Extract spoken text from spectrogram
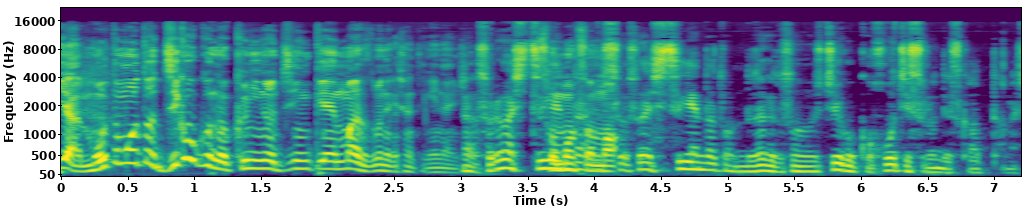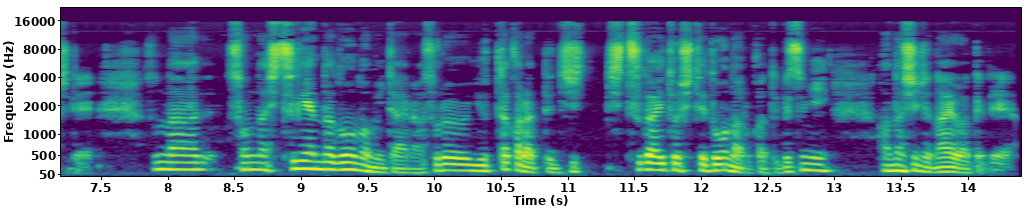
いや、もともと自国の国の人権まずどうにかしないといけないじゃん。それは失言だ。そもそもそれは失言だと思うんだけど、その中国を放置するんですかって話で。そんな、そんな失言だどうのみたいな、それを言ったからって実害としてどうなるかって別に話じゃないわけで。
